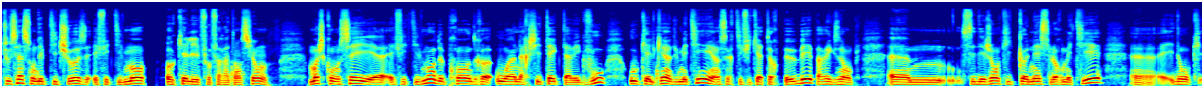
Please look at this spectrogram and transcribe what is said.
tout ça sont des petites choses, effectivement, auxquels il faut faire attention. Moi, je conseille euh, effectivement de prendre ou un architecte avec vous ou quelqu'un du métier, un certificateur PEB par exemple. Euh, c'est des gens qui connaissent leur métier euh, et donc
